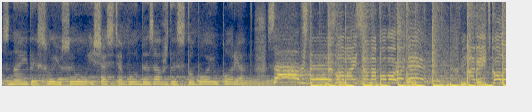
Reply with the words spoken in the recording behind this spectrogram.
Знайди свою силу і щастя буде завжди з тобою поряд. Завжди не зламайся на повороті. Навіть коли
